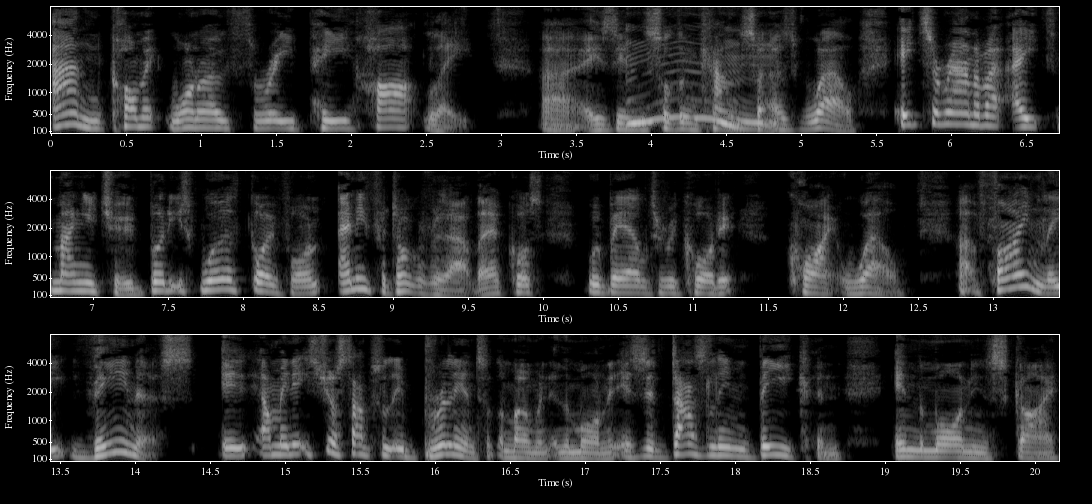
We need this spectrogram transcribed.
And Comet 103P Hartley, uh, is in southern Cancer as well. It's around about eighth magnitude, but it's worth going for. And any photographers out there, of course, will be able to record it quite well. Uh, finally, Venus. I I mean, it's just absolutely brilliant at the moment in the morning. It's a dazzling beacon in the morning sky,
